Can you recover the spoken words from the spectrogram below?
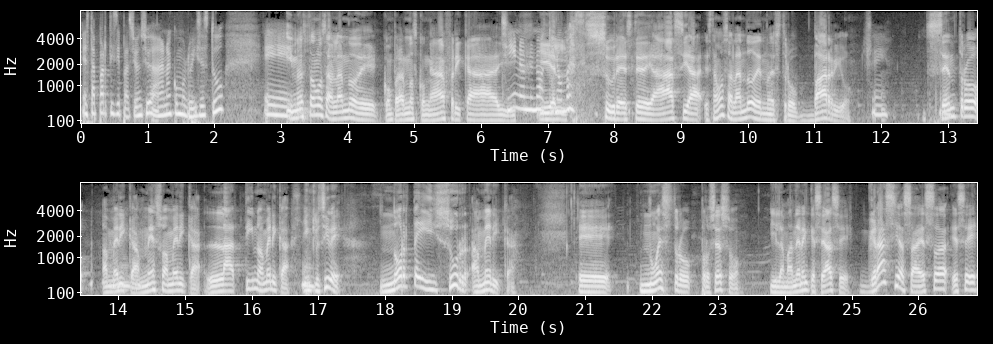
esta participación ciudadana como lo dices tú. Eh, y no estamos hablando de compararnos con África y, y el sureste de Asia. Estamos hablando de nuestro barrio. Sí Centroamérica, Mesoamérica, Latinoamérica, inclusive Norte y Suramérica, eh, nuestro proceso y la manera en que se hace, gracias a esa, ese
